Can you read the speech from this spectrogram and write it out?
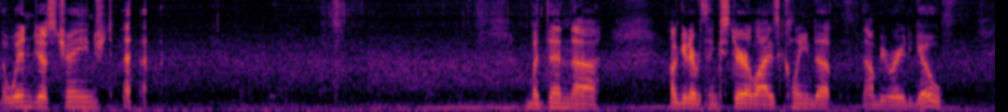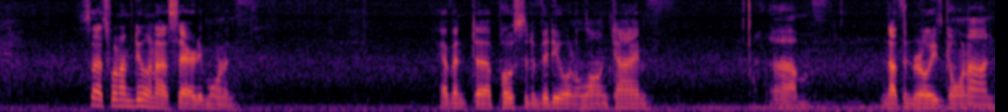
The wind just changed. But then uh, I'll get everything sterilized cleaned up I'll be ready to go. So that's what I'm doing on a Saturday morning haven't uh, posted a video in a long time. Um, nothing really is going on.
